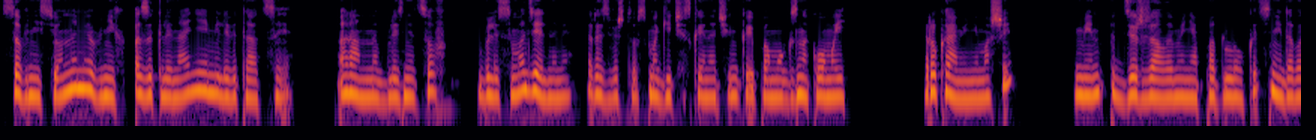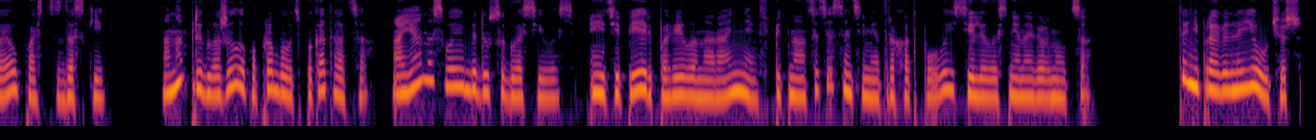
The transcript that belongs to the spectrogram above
со внесенными в них заклинаниями левитации. Ранны близнецов были самодельными, разве что с магической начинкой помог знакомый. «Руками не маши?» Мин поддержала меня под локоть, не давая упасть с доски. Она предложила попробовать покататься, а я на свою беду согласилась. И теперь парила на ранне в 15 сантиметрах от пола и силилась не навернуться. «Ты неправильно ее учишь».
